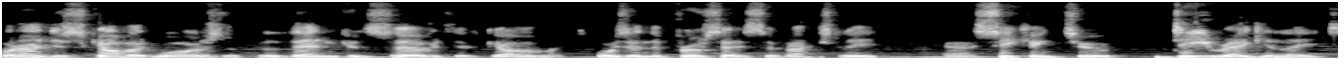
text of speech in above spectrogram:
What I discovered was that the then Conservative government was in the process of actually uh, seeking to deregulate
